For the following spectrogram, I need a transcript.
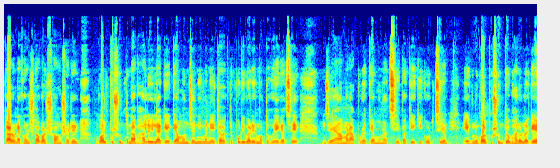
কারণ এখন সবার সংসারের গল্প শুনতে না ভালোই লাগে। কেমন জানি মানে এটাও একটা পরিবারের মতো হয়ে গেছে যে আমার আপুরা কেমন আছে বা কে কী করছে, এগুলো গল্প শুনতেও ভালো লাগে।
